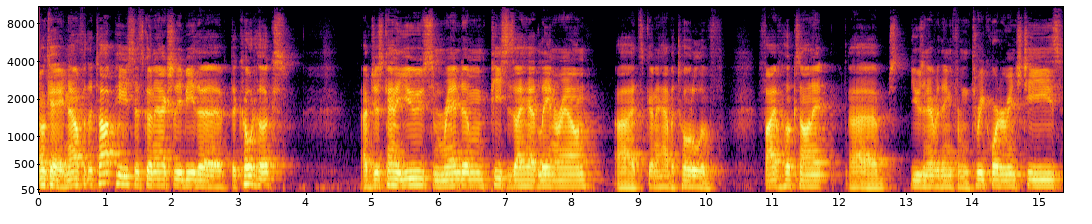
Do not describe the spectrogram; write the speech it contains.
Okay, now for the top piece, it's going to actually be the, the coat hooks. I've just kind of used some random pieces I had laying around. Uh, it's going to have a total of five hooks on it, uh, using everything from three quarter inch tees,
